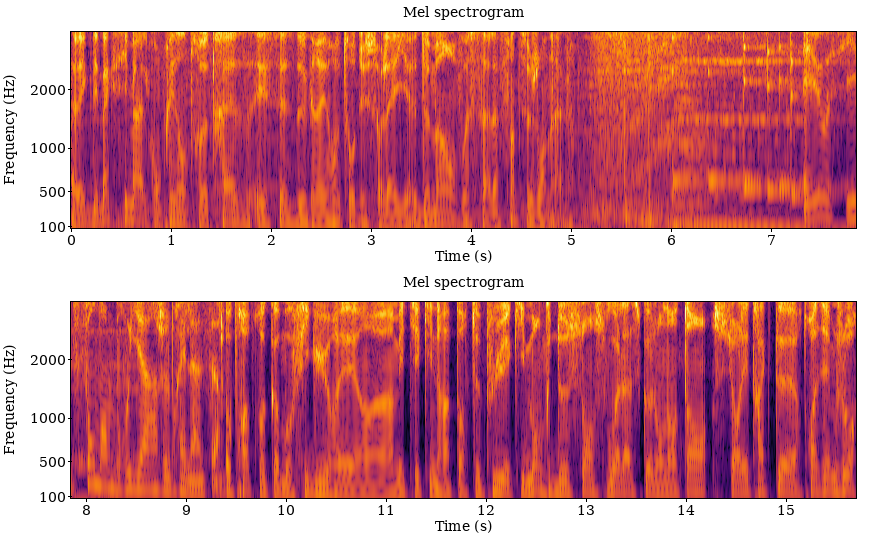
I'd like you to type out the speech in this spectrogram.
avec des maximales comprises entre 13 et 16 degrés. Retour du soleil demain. On voit ça à la fin de ce journal. Ils sont dans le brouillard, le Brelaz. Au propre comme au figuré, hein, un métier qui ne rapporte plus et qui manque de sens. Voilà ce que l'on entend sur les tracteurs. Troisième jour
